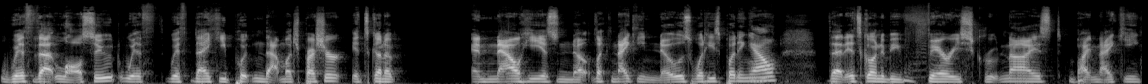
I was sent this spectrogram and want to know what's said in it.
with that lawsuit, with with Nike putting that much pressure, it's gonna and now he is no like Nike knows what he's putting Mm-hmm. out, that it's going to be very scrutinized by Nike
